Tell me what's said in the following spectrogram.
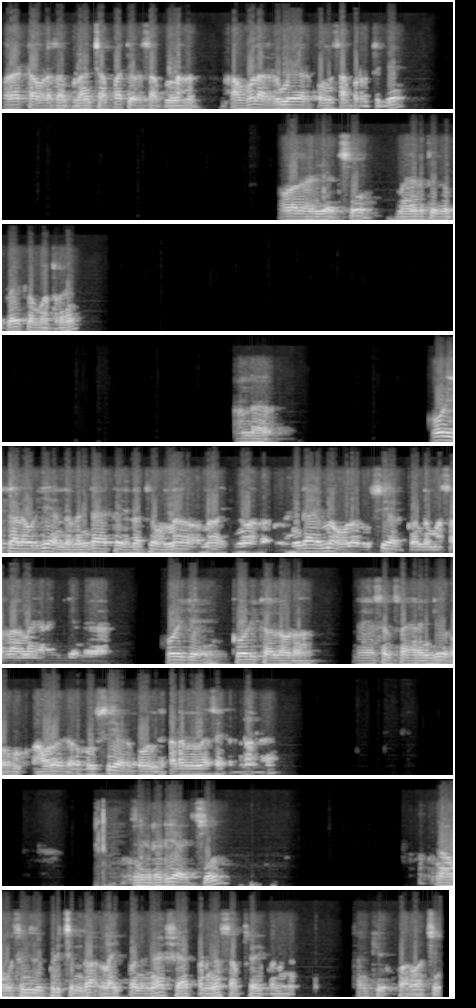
பரோட்டாவோட சாப்பிட்லாம் சப்பாத்தியோட சாப்பிட்லாம். அவ்வளோ அருமையாக இருக்கும் சாப்பிட்றதுக்கு. அவ்வளோ ரெடி ஆச்சு நான் எடுத்து இதை பிளேட்டில் மாற்றுறேன் அந்த கோழிக்காலோடைய அந்த வெங்காயத்தை எல்லாத்தையும் ஒன்றா ஒன்றா வைக்கணும். அந்த வெங்காயமும் அவ்வளோ ருசியாக இருக்கும். அந்த மசாலாலாம் இறங்கி அந்த கோழி கோழிக்காலோட இந்த எசன்ஸ்லாம் இறங்கி ரொம்ப அவ்வளோ ருசியாக இருக்கும். இந்த கடலெல்லாம் சேர்க்கறதுனால. இது ரெடி ஆயிடுச்சு. நான் உங்களுக்கு செஞ்சது பிடிச்சிருந்தா லைக் பண்ணுங்கள் ஷேர் பண்ணுங்கள் சப்ஸ்கிரைப் பண்ணுங்கள் தேங்க்யூ ஃபார் வாட்சிங்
